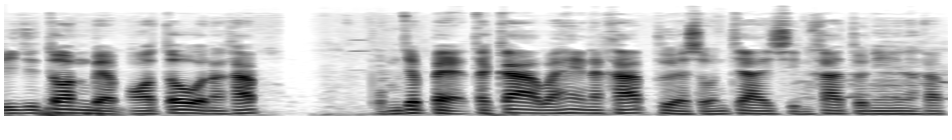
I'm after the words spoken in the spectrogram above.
ดิจิตอลแบบออโต้นะครับ ผมจะแปะตะกร้าไว้ให้นะครับเผื่อสนใจสินค้าตัวนี้นะครับ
